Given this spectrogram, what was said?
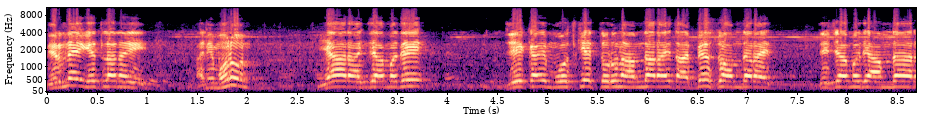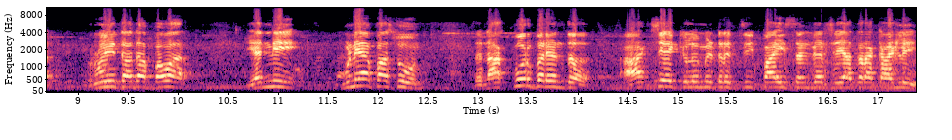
निर्णय घेतला नाही. आणि म्हणून या राज्यामध्ये जे काही मोजके तरुण आमदार आहेत अभ्यासू आमदार आहेत त्याच्यामध्ये आमदार रोहितदादा पवार यांनी पुण्यापासून तर नागपूरपर्यंत आठशे किलोमीटरची पायी संघर्ष यात्रा काढली.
